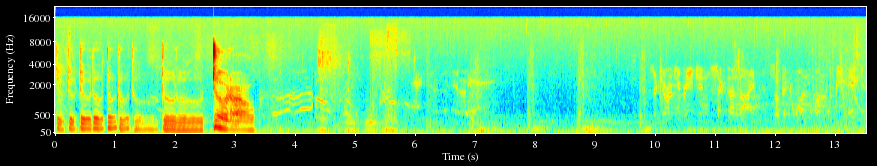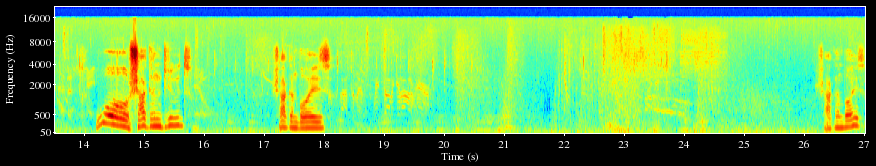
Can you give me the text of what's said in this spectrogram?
Do do do do do do do do do do do. Whoa, shotgun dudes. Shotgun boys. Shotgun boys?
